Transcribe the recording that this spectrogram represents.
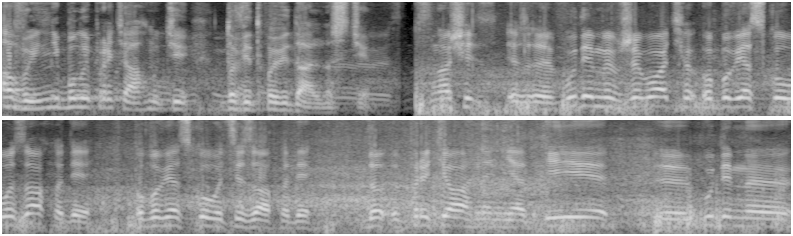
а винні були притягнуті до відповідальності. Значить, е, будемо вживати обов'язково заходи, обов'язково ці заходи до притягнення і е, будемо е,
